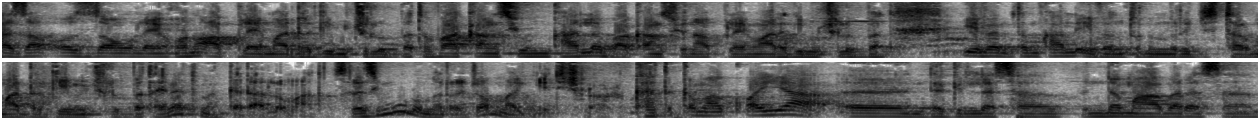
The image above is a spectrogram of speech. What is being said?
ከዛ እዛው ላይ ሆነው apply ማድረግ የሚችሉበት vacancy ውን ካለ vacancy ውን apply ማድረግ የሚችሉበት event ም ካለ event ኡንም register ማድረግ የሚችሉበት አይነት መንገድ አለው ማለት ነው። ስለዚህ ሙሉ መረጃውን ማግኘት ይችላሉ። ከጥቅም አኳያ እንደ ግለሰብ፣ እንደ ማህበረሰብ፣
